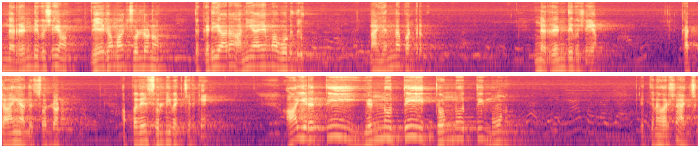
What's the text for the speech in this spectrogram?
இந்த ரெண்டு விஷயம் வேகமா சொல்லணும். இந்த கடிகாரம் அநியாயமா ஓடுது. நான் என்ன பண்றது? இன்னும் ரெண்டு விஷயம். கட்டாயம் அதை சொல்லணும். அப்பவே சொல்லி வச்சிருக்கேன். ஆயிரத்தி எண்ணூத்தி தொண்ணூத்தி மூணு. எத்தனை வருஷம் ஆச்சு?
